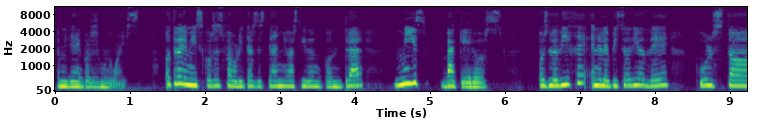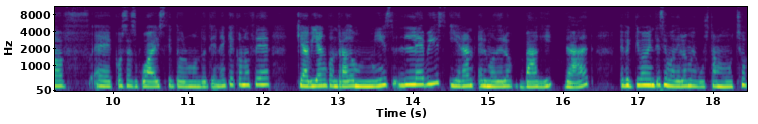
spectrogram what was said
también tienen cosas muy guays. Otra de mis cosas favoritas de este año ha sido encontrar mis vaqueros. Os lo dije en el episodio de Cool Stuff, eh, cosas guays que todo el mundo tiene que conocer, que había encontrado mis Levis y eran el modelo Baggy Dad. Efectivamente ese modelo me gusta mucho,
